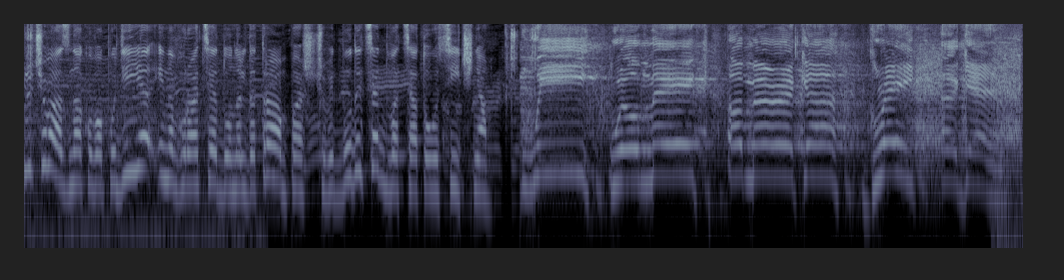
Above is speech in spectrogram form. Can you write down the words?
Ключова знакова подія інавгурація Дональда Трампа, що відбудеться 20 січня. We will make America great again.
